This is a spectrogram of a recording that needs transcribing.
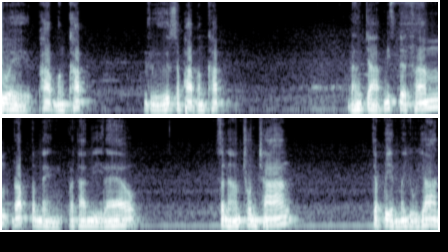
ด้วยภาคบังคับ หรือสภาพบังคับ หลังจากมิสเตอร์ทรัมป์รับตำแหน่งประธานาธิบดีแล้ว สนามชนช้าง จะเปลี่ยนมาอยู่ย่าน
